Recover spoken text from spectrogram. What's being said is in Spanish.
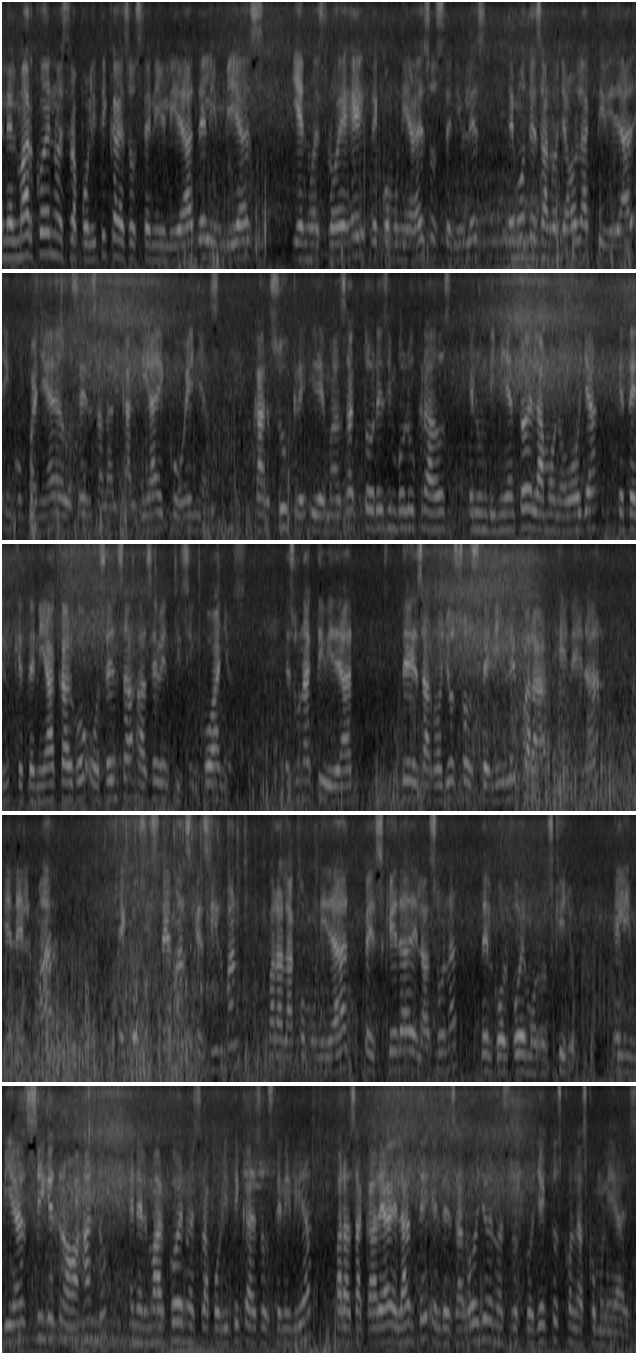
En el marco de nuestra política de sostenibilidad del INVIAS y en nuestro eje de comunidades sostenibles hemos desarrollado la actividad en compañía de Docenza, la Alcaldía de Coveñas, Carsucre y demás actores involucrados el hundimiento de la monoboya que, que tenía a cargo Ocensa hace 25 años. Es una actividad de desarrollo sostenible para generar ecosistemas que sirvan para la comunidad pesquera de la zona del Golfo de Morrosquillo. El INVIAS sigue trabajando en el marco de nuestra política de sostenibilidad para sacar adelante el desarrollo de nuestros proyectos con las comunidades.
